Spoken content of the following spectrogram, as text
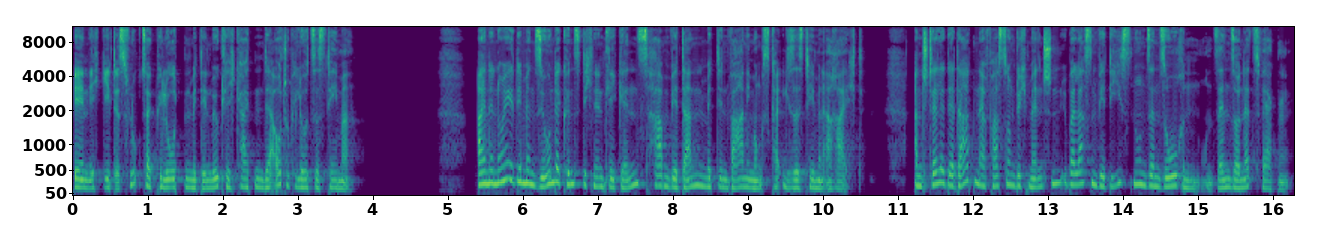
Ähnlich geht es Flugzeugpiloten mit den Möglichkeiten der Autopilotsysteme. Eine neue Dimension der künstlichen Intelligenz haben wir dann mit den Wahrnehmungs-KI-Systemen erreicht. Anstelle der Datenerfassung durch Menschen überlassen wir dies nun Sensoren und Sensornetzwerken.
